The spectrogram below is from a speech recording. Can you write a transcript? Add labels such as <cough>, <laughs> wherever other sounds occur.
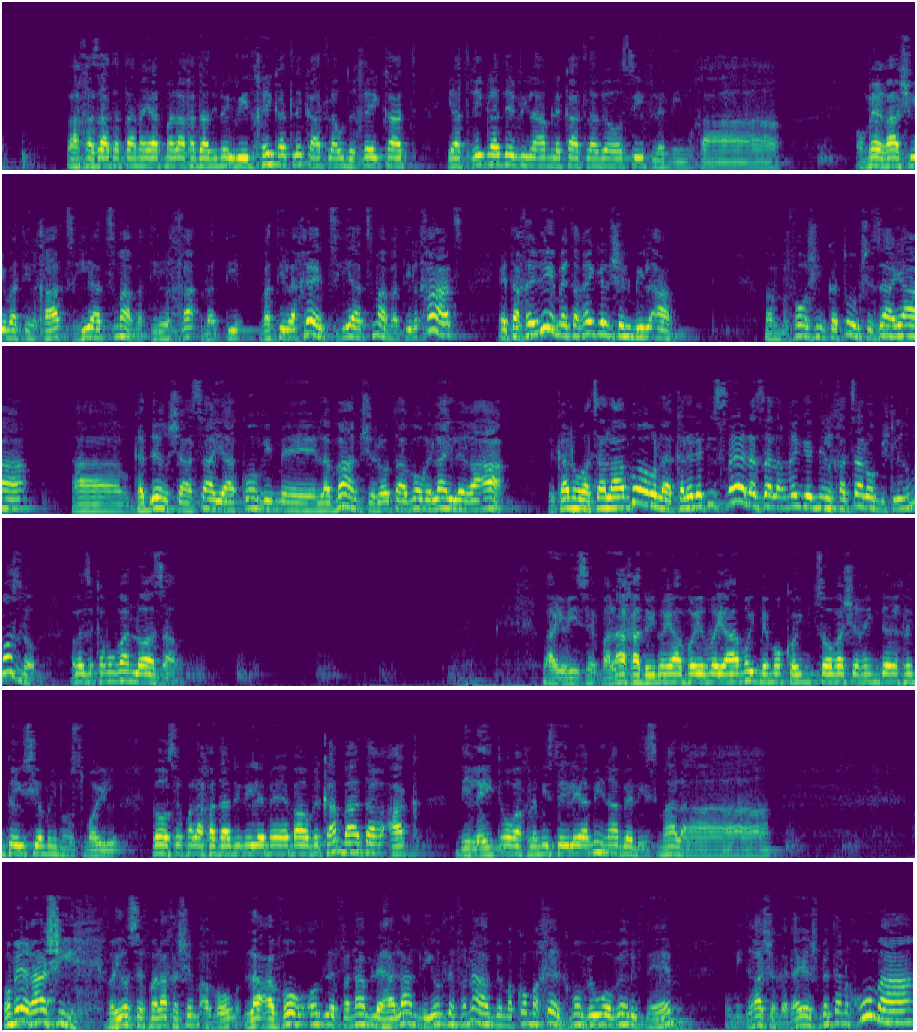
ואחזת התניית מלאך אדוני וידחקת לקטלה ודחקת יטריגה דבלעם לקטלה ואוסיף לממך. אומר רש"י ותלחץ היא עצמה ותלח... ותל... ותלחץ היא עצמה ותלחץ את אחרים את הרגל של בלעם. במפורשים כתוב שזה היה הגדר שעשה יעקב עם אה, לבן, שלא תעבור אליי לרעה. וכאן הוא רצה לעבור, לקלל את ישראל, אז הרגל נלחצה לו בשביל לרמוז לו, אבל זה כמובן לא עזר. ויוסף מלאך אדוני יבויר ויעמוד במוקו עם צור אשר אין דרך לנטויס ימין ושמאל. ואוסף מלאך אדוני למי בר וקם באתר אק דילית אורח למסתי לימינה ולשמאלה. אומר רש"י, ויוסף מלאך השם עבור, לעבור עוד לפניו להלן, להיות לפניו במקום אחר, כמו והוא עובר לפניהם, ומדרש אגדה יש בתנחומה,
